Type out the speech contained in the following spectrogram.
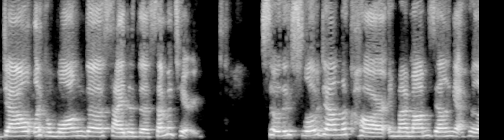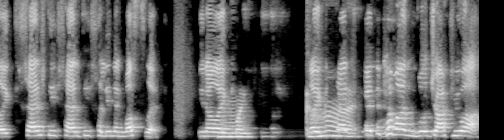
down, like along the side of the cemetery. So they slowed down the car, and my mom's yelling at her, like, Khalti, Khalti, Khalina Waslik. You know, like, oh like, God. "Khalti, come on, we'll drop you off.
